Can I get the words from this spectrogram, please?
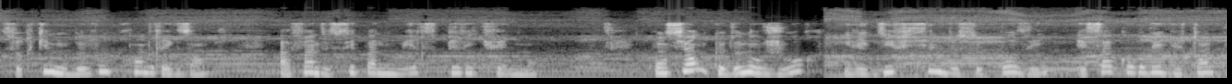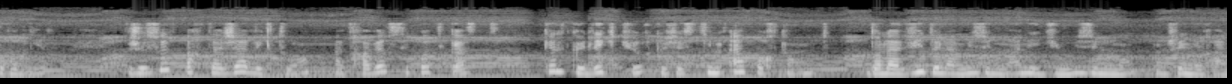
sur qui nous devons prendre exemple afin de s'épanouir spirituellement. Consciente que de nos jours, il est difficile de se poser et s'accorder du temps pour lire, je souhaite partager avec toi, à travers ces podcasts, quelques lectures que j'estime importantes dans la vie de la musulmane et du musulman en général.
